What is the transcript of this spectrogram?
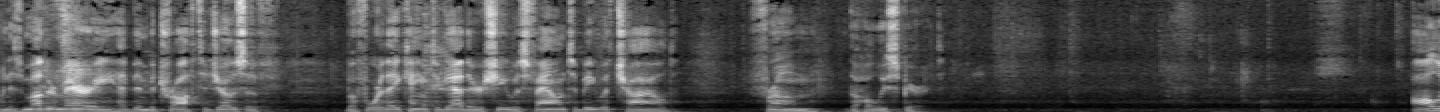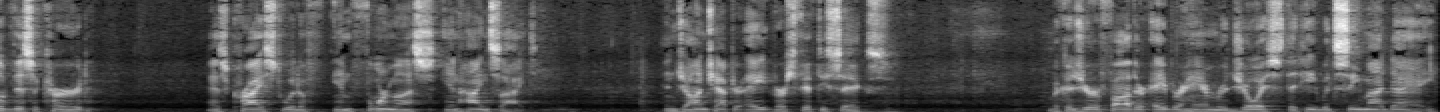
When his mother Mary had been betrothed to Joseph, before they came together, she was found to be with child from the Holy Spirit. All of this occurred as Christ would inform us in hindsight in John chapter 8, verse 56, because your father Abraham rejoiced that he would see my day,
